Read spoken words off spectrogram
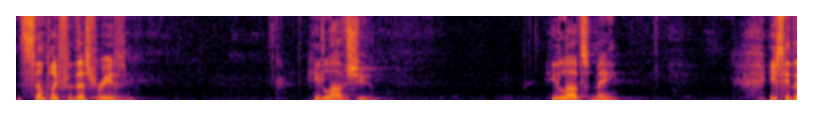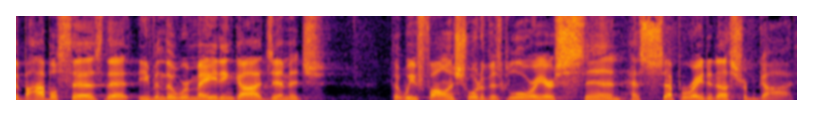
It's simply for this reason He loves you, He loves me. You see, the Bible says that even though we're made in God's image, that we've fallen short of His glory, our sin has separated us from God.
